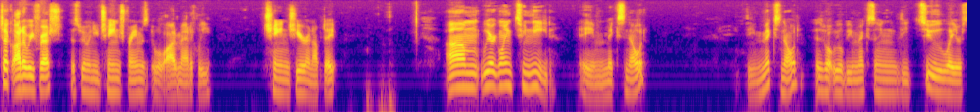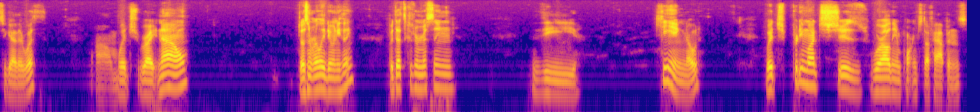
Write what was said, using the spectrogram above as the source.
check auto refresh. This way when you change frames, it will automatically change here and update. Um, we are going to need a mix node. The mix node is what we will be mixing the two layers together with, um, which right now doesn't really do anything, but that's because we're missing the keying node, which pretty much is where all the important stuff happens.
